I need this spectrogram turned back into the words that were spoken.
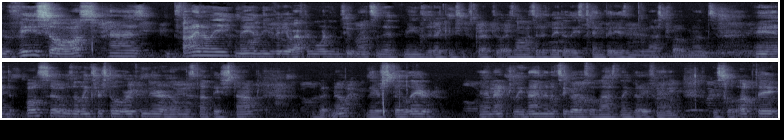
Vsauce has finally made a new video after more than 2 months and it means that I can subscribe to it as long as it has made at least 10 videos in the last 12 months. And also the links are still working there, I almost thought they stopped, but no, they're still there. And actually 9 minutes ago was the last link that I found. This will update,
